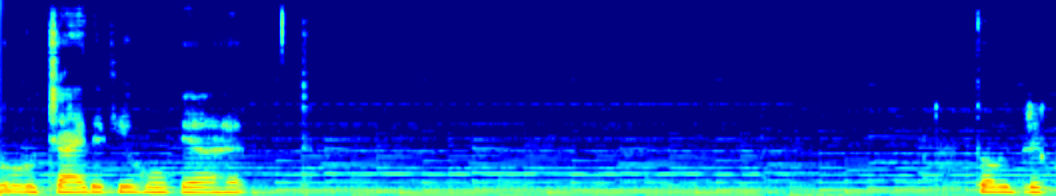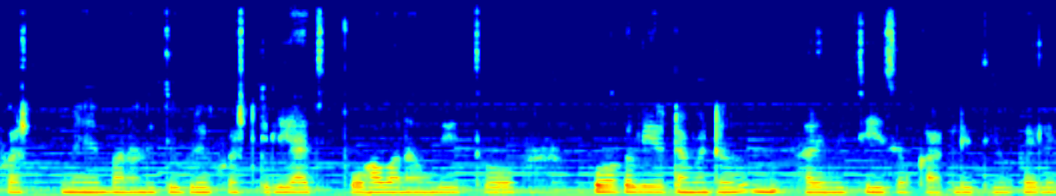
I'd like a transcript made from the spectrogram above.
तो चाय देखिए हो गया है। तो अभी ब्रेकफास्ट में बना लेती हूँ। ब्रेकफास्ट के लिए आज पोहा बनाऊँगी। तो पोहा के लिए टमाटर, हरी मिर्ची ये सब काट लेती हूँ पहले।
